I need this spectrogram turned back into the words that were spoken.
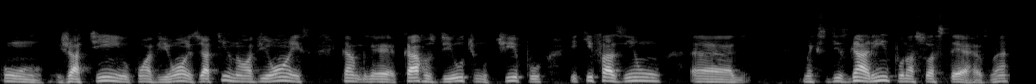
com jatinho, com aviões, jatinho não, aviões, carros de último tipo e que faziam, é, como é que se diz, garimpo nas suas terras, né?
